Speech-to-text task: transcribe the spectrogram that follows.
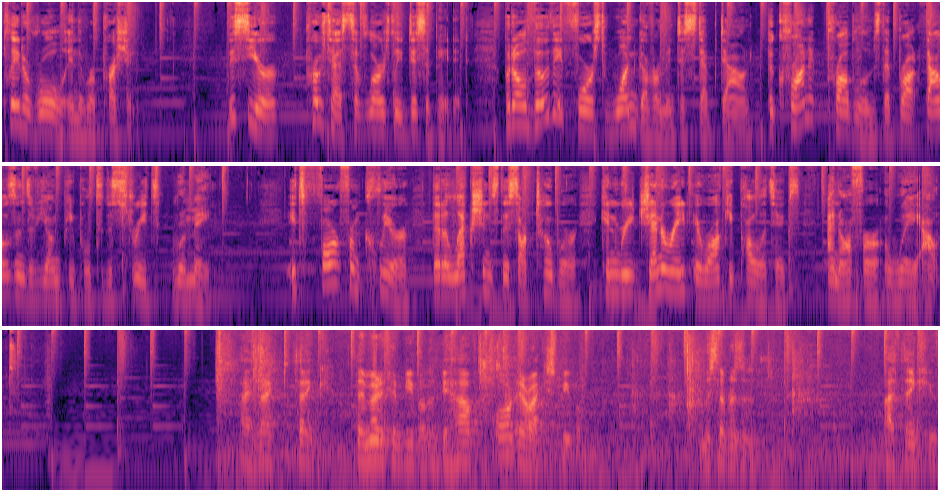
played a role in the repression. This year, protests have largely dissipated, but although they forced one government to step down, the chronic problems that brought thousands of young people to the streets remain. It's far from clear that elections this October can regenerate Iraqi politics and offer a way out. I'd like to thank the American people on behalf of all Iraqi people. Mr. President, I thank you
